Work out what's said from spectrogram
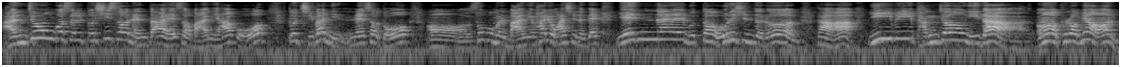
안 좋은 것을 또 씻어낸다 해서 많이 하고 또 집안에서도 어, 소금을 많이 활용하시는데 옛날부터 어르신들은 다 입이 방정이다. 어 그러면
